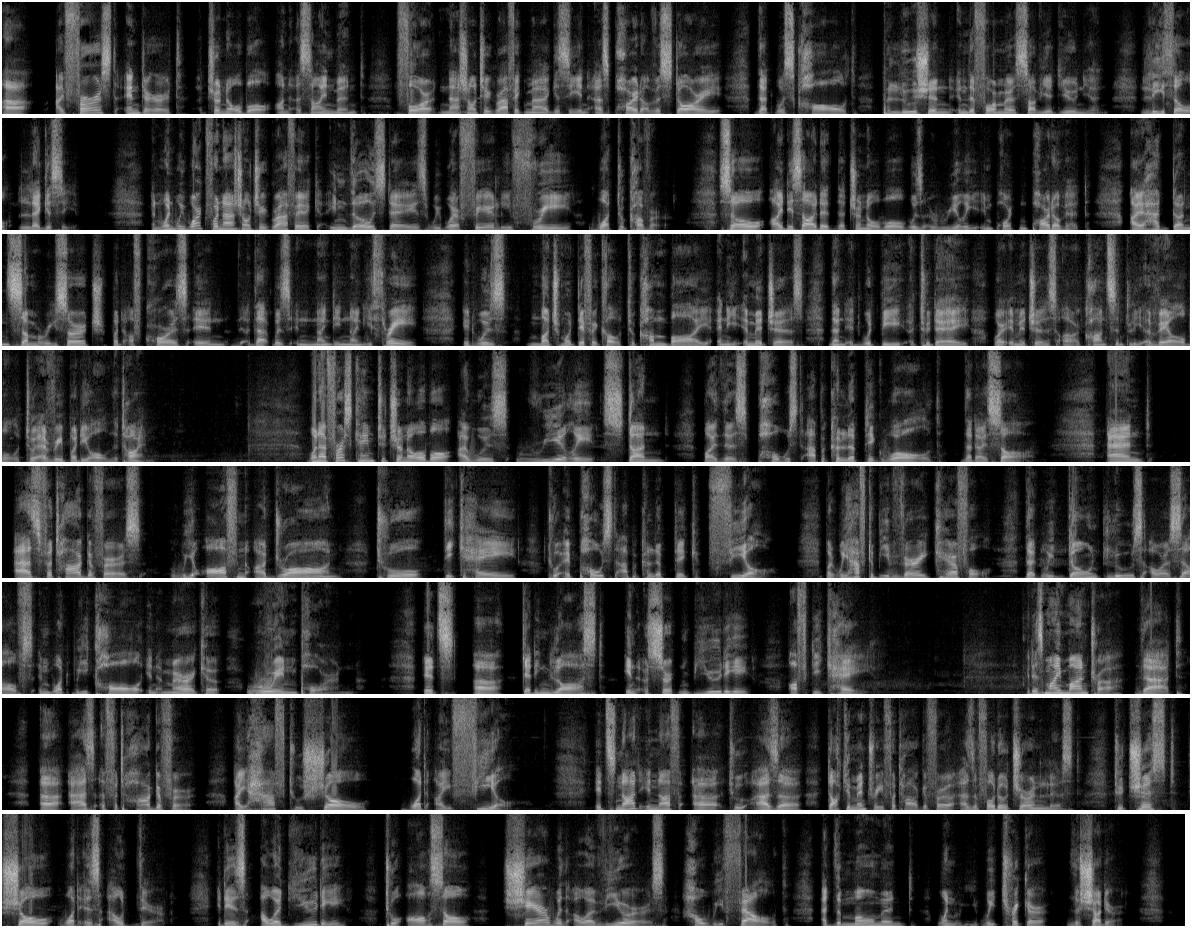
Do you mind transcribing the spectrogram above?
uh, I first entered Chernobyl on assignment for National Geographic magazine as part of a story that was called Pollution in the Former Soviet Union Lethal Legacy. And when we worked for National Geographic, in those days, we were fairly free what to cover. So I decided that Chernobyl was a really important part of it. I had done some research, but of course, in that was in 1993. It was much more difficult to come by any images than it would be today, where images are constantly available to everybody all the time. When I first came to Chernobyl, I was really stunned by this post apocalyptic world that I saw. And as photographers, we often are drawn to decay, to a post apocalyptic feel. But we have to be very careful that we don't lose ourselves in what we call in America ruin porn. It's uh, getting lost in a certain beauty of decay. It is my mantra that uh, as a photographer, I have to show what I feel. It's not enough uh, to, as a documentary photographer, as a photojournalist, to just show what is out there it is our duty to also share with our viewers how we felt at the moment when we trigger the shutter,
